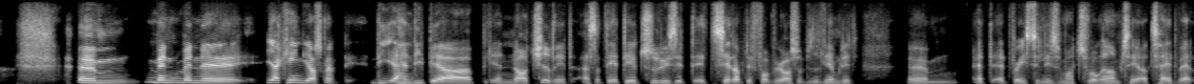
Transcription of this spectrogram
øhm, men men øh, jeg kan egentlig også godt lide, at han lige bliver, bliver notchet lidt. Altså det, det er jo tydeligvis et, et setup, det får vi også at vide lige om lidt, øhm, at, at Racing ligesom har tvunget ham til at tage et valg.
